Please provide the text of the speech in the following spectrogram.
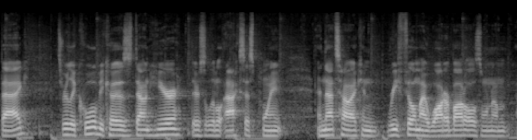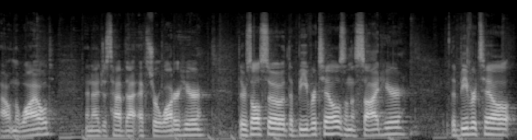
bag. It's really cool because down here, there's a little access point and that's how I can refill my water bottles when I'm out in the wild. And I just have that extra water here. There's also the beaver tails on the side here. The beaver tail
